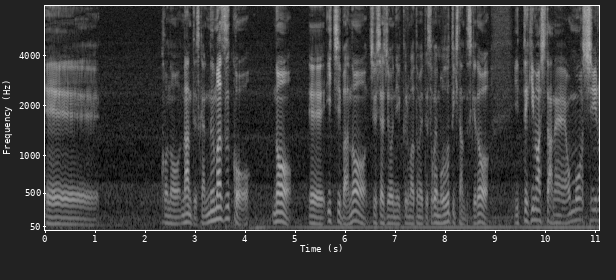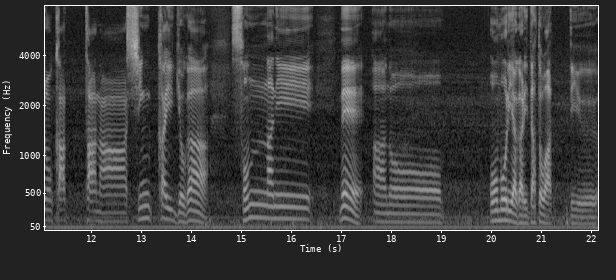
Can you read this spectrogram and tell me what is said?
えーこの何ですか沼津港の、えー市場の駐車場に車止めてそこに戻ってきたんですけど行ってきましたね。面白かったな。深海魚がそんなにねあのー大盛り上がりだとはっていう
